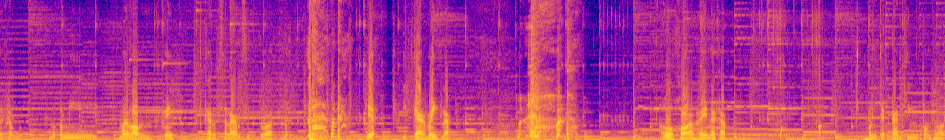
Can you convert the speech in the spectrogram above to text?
นะครับ แล้วก็มีมารอนให้การสลามสิบตัว เนี่ยอีกามาอีกละโอ้ขออภัยนะครับ ผลจากการกินของทอด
